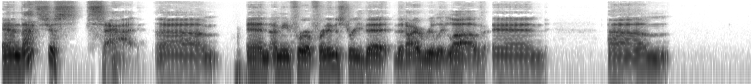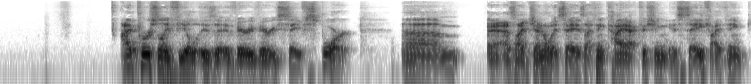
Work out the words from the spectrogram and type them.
and that's just sad. Um, and I mean, for for an industry that that I really love, and um, I personally feel is a very very safe sport. Um, as I generally say, is I think kayak fishing is safe. I think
